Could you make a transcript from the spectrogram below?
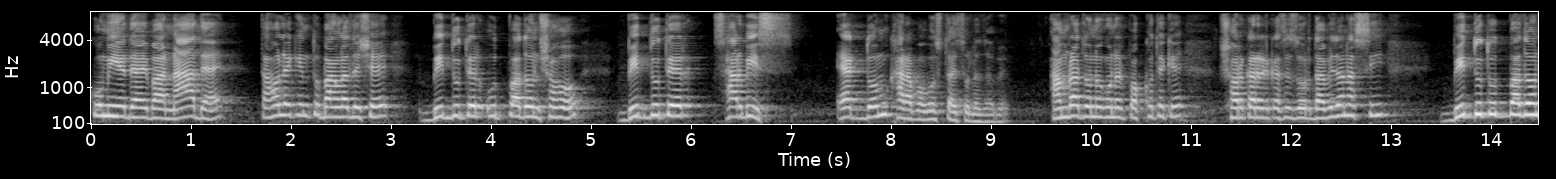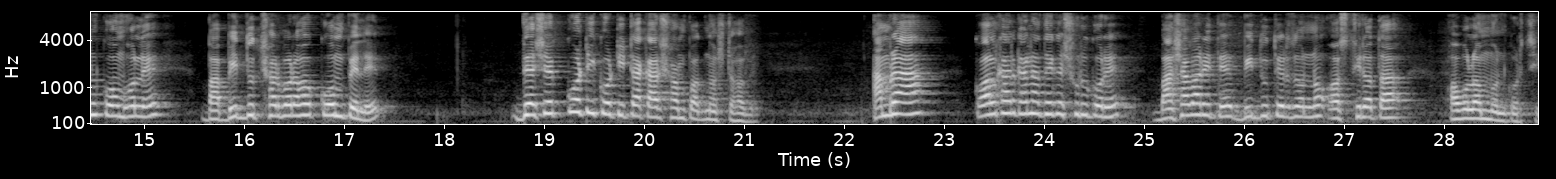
কমিয়ে দেয় বা না দেয়, তাহলে কিন্তু বাংলাদেশে বিদ্যুতের উৎপাদন সহ বিদ্যুতের সার্ভিস একদম খারাপ অবস্থায় চলে যাবে। আমরা জনগণের পক্ষ থেকে সরকারের কাছে জোর দাবি জানাচ্ছি, বিদ্যুৎ উৎপাদন কম হলে বা বিদ্যুৎ সরবরাহ কম পেলে দেশে কোটি কোটি টাকার সম্পদ নষ্ট হবে। আমরা কলকারখানা থেকে শুরু করে বাসাবাড়িতে বিদ্যুতের জন্য অস্থিরতা অবলম্বন করছি।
